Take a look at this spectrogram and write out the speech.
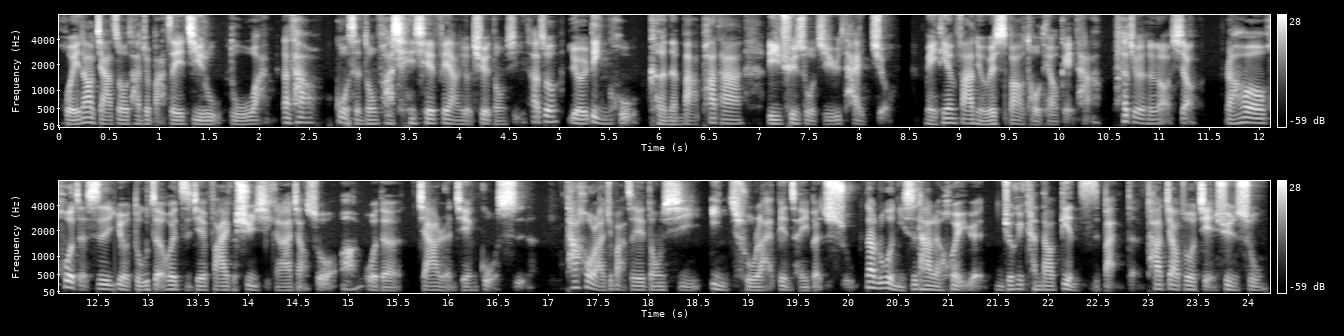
回到家之后，他就把这些记录读完。那他过程中发现一些非常有趣的东西。他说有订户可能吧，怕他离群所居太久，每天发《纽约时报》头条给他，他觉得很好笑。然后或者是有读者会直接发一个讯息跟他讲说啊，我的家人今天过世了。他后来就把这些东西印出来，变成一本书。那如果你是他的会员，你就可以看到电子版的，它叫做简讯书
